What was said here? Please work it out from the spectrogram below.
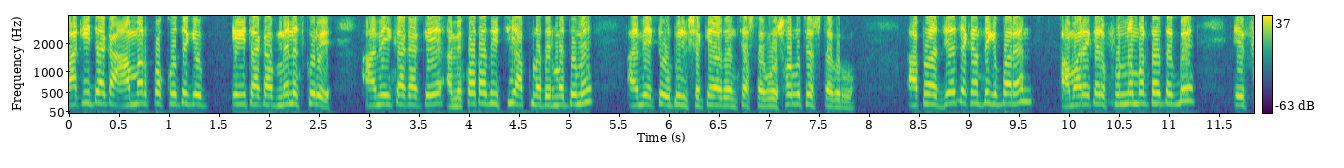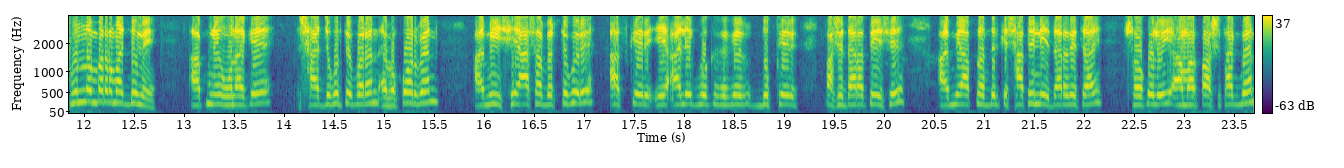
বাকি টাকা আমার পক্ষ থেকে এই টাকা ম্যানেজ করে আমি কাকাকে আমি কথা দিচ্ছি আপনাদের মাধ্যমে, আমি একটা অটো রিক্সা কেনার চেষ্টা করব, সর্বচেষ্টা করব। আপনারা যে যেখান থেকে পারেন আমার এখানে ফোন নাম্বারটা থাকবে। এই ফোন নাম্বারের মাধ্যমে আপনি ওনাকে সাহায্য করতে পারেন এবং করবেন। আমি সে আশা ব্যক্ত করে আজকের এই আলিক কাকাকের দুঃখের পাশে দাঁড়াতে এসে আমি আপনাদেরকে সাথে নিয়ে দাঁড়াতে চাই। সকলেই আমার পাশে থাকবেন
